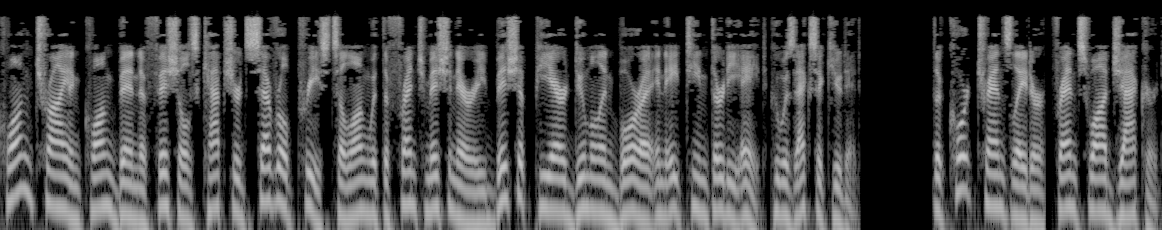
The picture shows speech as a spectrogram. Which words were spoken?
Quang Tri and Quang Binh officials captured several priests along with the French missionary Bishop Pierre Dumoulin Borie in 1838 who was executed. The court translator, François Jacquard,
